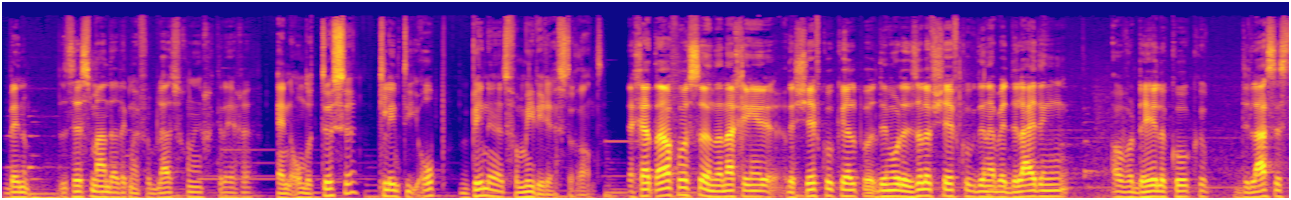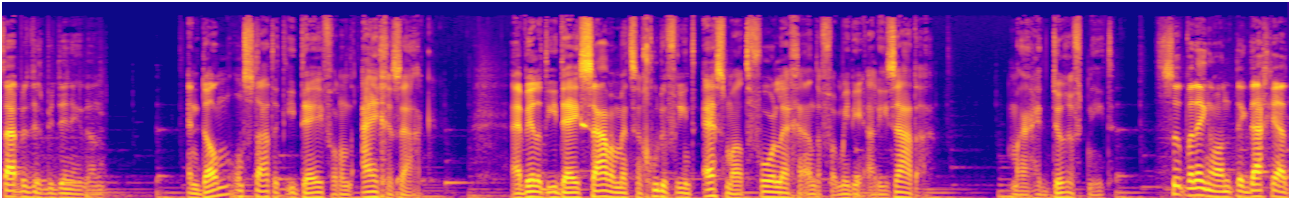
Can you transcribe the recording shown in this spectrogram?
Binnen zes maanden had ik mijn verblijfsvergunning gekregen. En ondertussen klimt hij op binnen het familierestaurant. Je gaat afwassen en daarna ging je de chefkok helpen. Dan word je zelf chefkok, dan heb je de leiding over de hele koken. De laatste stap is de bediening dan. En dan ontstaat het idee van een eigen zaak. Hij wil het idee samen met zijn goede vriend Esmat voorleggen aan de familie Alizada. Maar hij durft niet. Super ding, want ik dacht, ja,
